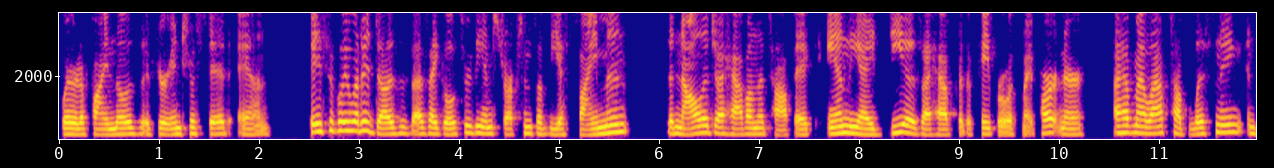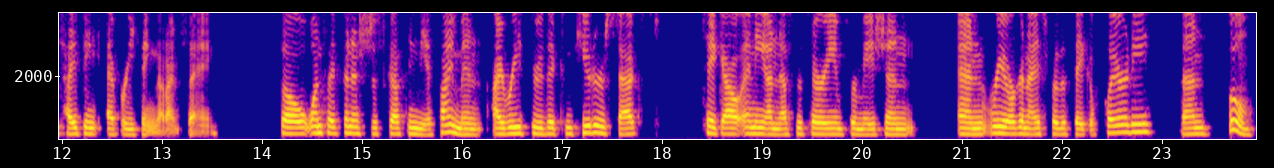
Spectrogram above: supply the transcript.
where to find those if you're interested. And basically, what it does is as I go through the instructions of the assignment, the knowledge I have on the topic, and the ideas I have for the paper with my partner, I have my laptop listening and typing everything that I'm saying. So once I finish discussing the assignment, I read through the computer's text, take out any unnecessary information, and reorganize for the sake of clarity, then boom,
